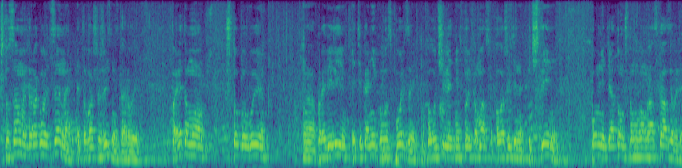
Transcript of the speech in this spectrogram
что самое дорогое и ценное – это ваша жизнь и здоровье. Поэтому, чтобы вы э, провели эти каникулы с пользой, получили от них только массу положительных впечатлений, помните о том, что мы вам рассказывали,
